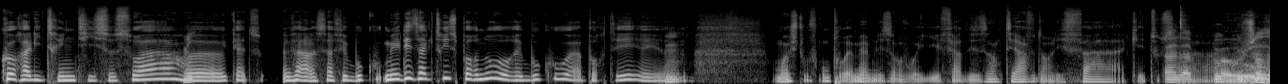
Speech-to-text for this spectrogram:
Coralie Trinity ce soir, Oui. euh, Katsu- enfin, ça fait beaucoup. Mais les actrices porno auraient beaucoup à apporter. Et, euh, Mm. Moi, je trouve qu'on pourrait même les envoyer faire des interviews dans les facs et tout Elle ça. a beaucoup de oui. choses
